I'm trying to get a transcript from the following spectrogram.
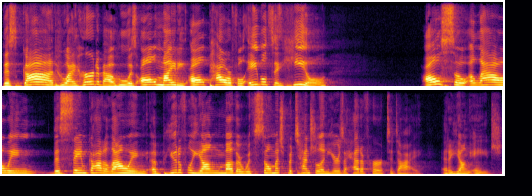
this God who I heard about, who was almighty, all powerful, able to heal, also allowing this same God allowing a beautiful young mother with so much potential and years ahead of her to die at a young age.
